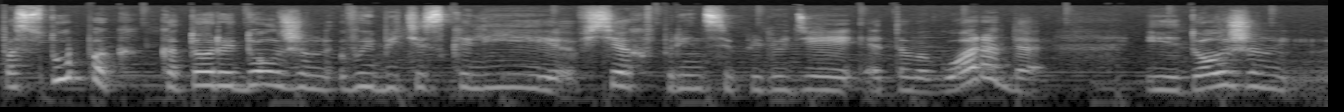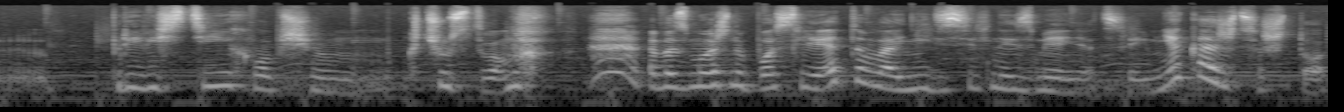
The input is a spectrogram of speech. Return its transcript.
поступок, который должен выбить из колеи всех, в принципе, людей этого города и должен э, привести их, в общем, к чувствам. Возможно, после этого они действительно изменятся. И мне кажется, что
